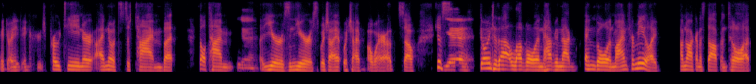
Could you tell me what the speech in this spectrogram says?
hey, do I need to increase protein? Or I know it's just time, but all time, yeah. years and years, which I which I'm aware of. So just yeah. going to that level and having that end goal in mind for me, like I'm not going to stop until at,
